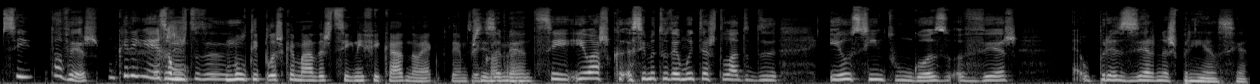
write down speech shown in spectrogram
Sim, talvez. Um bocadinho é São de... múltiplas camadas de significado, não é? Que podemos Precisamente. encontrar. Sim, eu acho que acima de tudo é muito este lado de eu sinto um gozo a ver o prazer na experiência.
